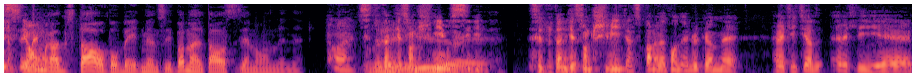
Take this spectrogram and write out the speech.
c'est même rendu tard pour Bateman. C'est pas mal tard, sixième ronde maintenant. Ouais, c'est tout le temps une question de chimie aussi. euh, C'est tout le temps une question de chimie. Quand tu parles, mettons, d'un gars comme euh, avec les, Kier- avec les, euh,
